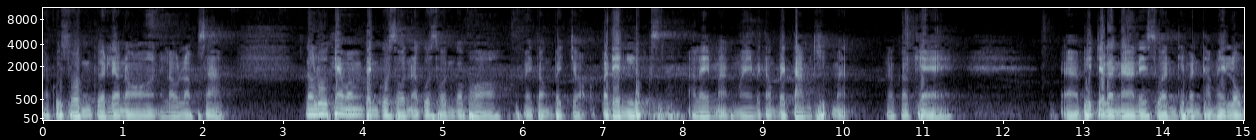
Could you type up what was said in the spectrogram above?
อกุศลเกิดแล้วหนอเรารับทราบ เรารู้แค่ว่ามันเป็นกุศลอกุศลก็พอ ไม่ต้องไปเจาะประเด็นลึกอะไรมากมาย ไม่ต้องไปตามคิดมาก แล้วก็แค่พิจารณาในส่วนที่มันทำให้ล้ม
